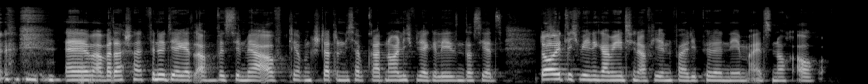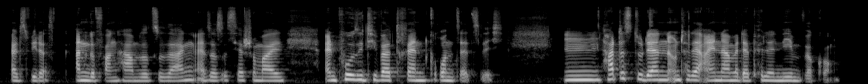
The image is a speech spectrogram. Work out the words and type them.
ähm, aber da findet ja jetzt auch ein bisschen mehr Aufklärung statt. Und ich habe gerade neulich wieder gelesen, dass jetzt deutlich weniger Mädchen auf jeden Fall die Pille nehmen, als noch auch als wir das angefangen haben sozusagen. Also es ist ja schon mal ein positiver Trend grundsätzlich. Hm, hattest du denn unter der Einnahme der Pille Nebenwirkungen?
